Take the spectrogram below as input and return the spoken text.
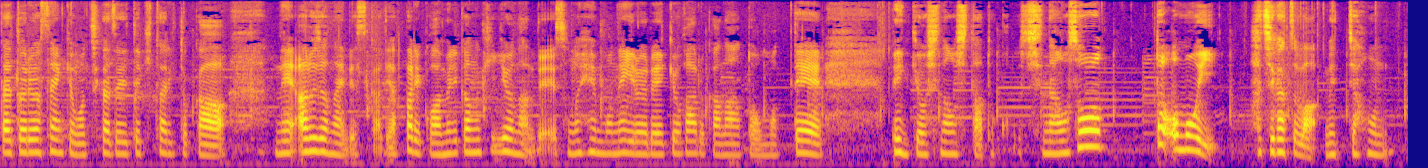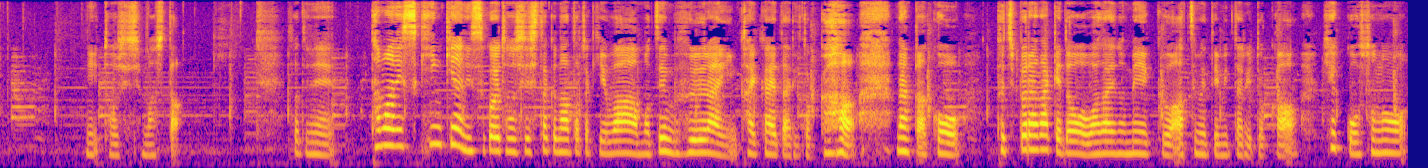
大統領選挙も近づいてきたりとかねあるじゃないですか。でやっぱりこうアメリカの企業なんでその辺もねいろいろ影響があるかなと思って勉強し直したとこし直そうと思い8月はめっちゃ本に投資しました。それでねたまにスキンケアにすごい投資したくなった時はもう全部フルライン買い替えたりとか なんかこうプチプラだけど話題のメイクを集めてみたりとか結構その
